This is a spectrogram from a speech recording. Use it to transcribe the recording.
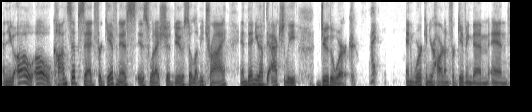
And then you go, Oh, oh, concept said forgiveness is what I should do. So let me try. And then you have to actually do the work and work in your heart on forgiving them and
